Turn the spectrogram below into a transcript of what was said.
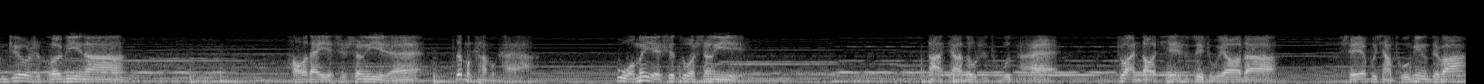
你这又是何必呢？好歹也是生意人，这么看不开啊？我们也是做生意，大家都是图财，赚到钱是最主要的，谁也不想图命，对吧？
